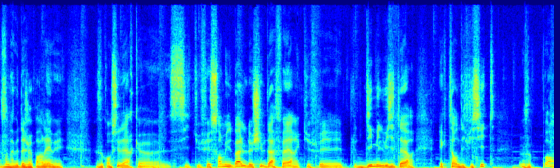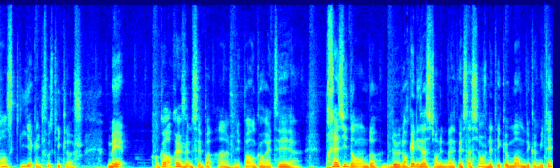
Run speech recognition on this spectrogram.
J'en avais déjà parlé, mais je considère que si tu fais 100 000 balles de chiffre d'affaires et que tu fais plus de 10 000 visiteurs et que tu es en déficit, je pense qu'il y a quelque chose qui cloche. Mais encore après, je ne sais pas. Hein. je n'ai pas encore été euh, président de, l'organisation d'une manifestation, je n'étais que membre du comité.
